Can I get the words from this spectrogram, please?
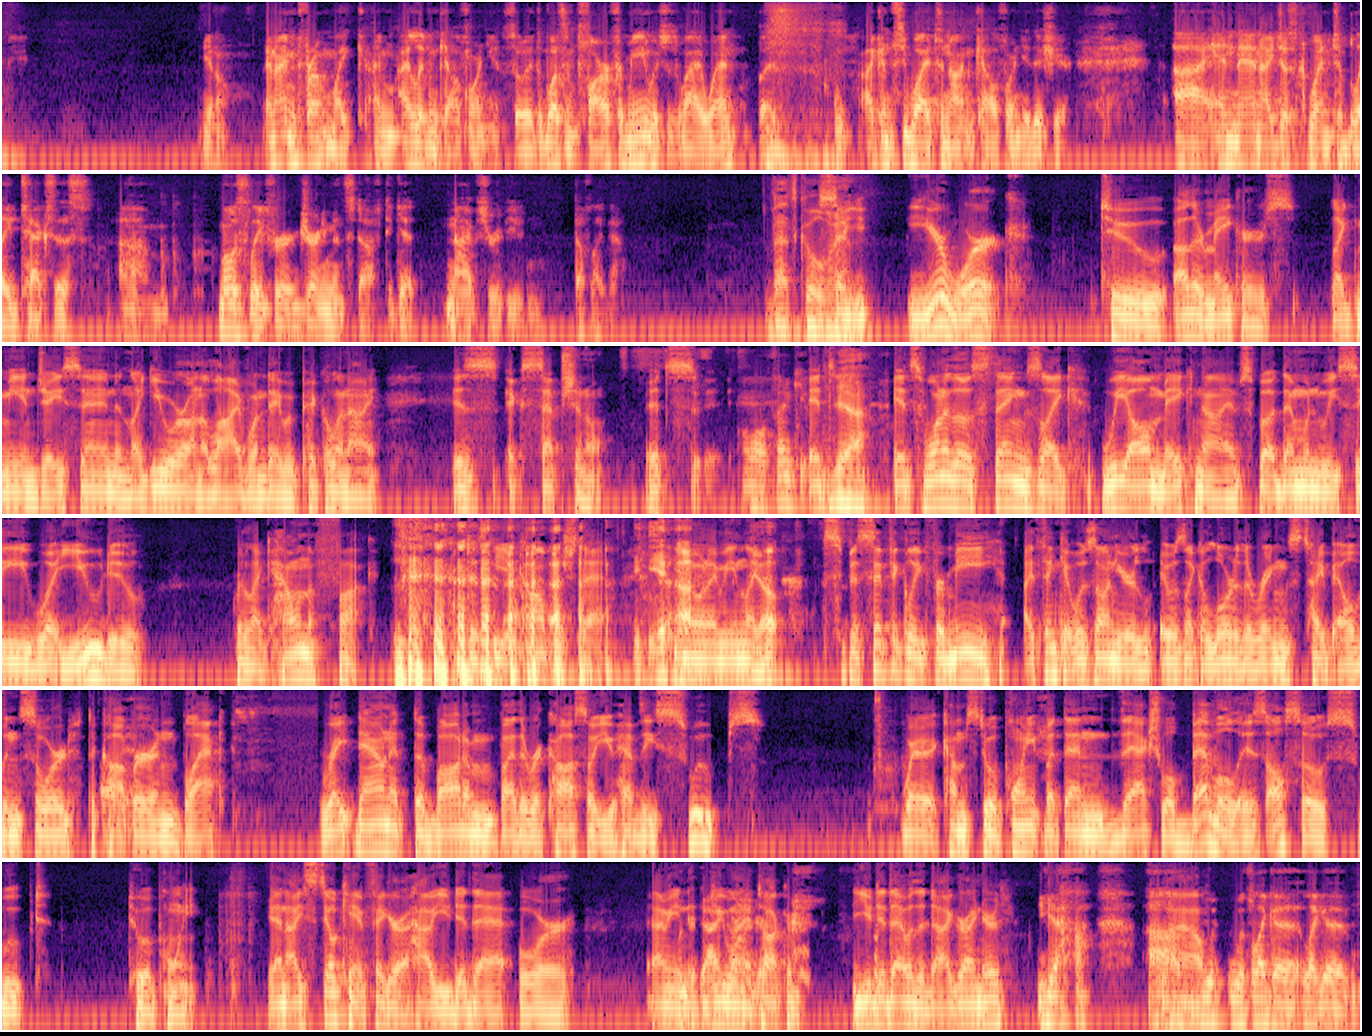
You know, and I'm from like I'm I live in California, so it wasn't far from me, which is why I went. But I can see why it's not in California this year. Uh, and then I just went to Blade, Texas, um, mostly for journeyman stuff to get knives reviewed and stuff like that. That's cool, man. So you, your work to other makers like me and Jason, and like you were on a live one day with Pickle and I, is exceptional. It's Well, thank you. it, yeah. it's one of those things like we all make knives, but then when we see what you do, we're like, how in the fuck does he accomplish that? You know what I mean? Like Yep. specifically for me, I think it was on your it was like a Lord of the Rings type elven sword, the copper and black. Right down at the bottom by the ricasso, you have these swoops where it comes to a point, but then the actual bevel is also swooped to a point. And I still can't figure out how you did that or I mean, do you want to talk about you did that with a die grinder? Yeah, um, Wow. with, with like a like a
